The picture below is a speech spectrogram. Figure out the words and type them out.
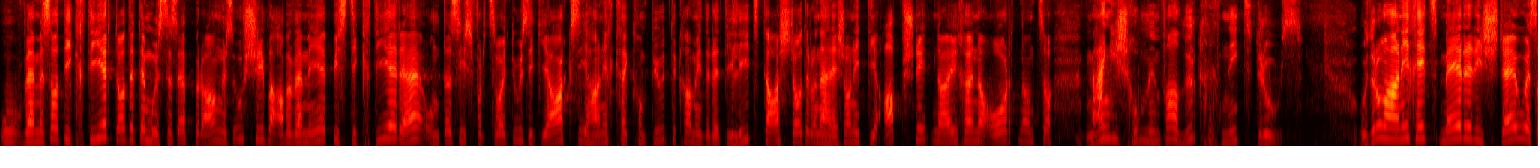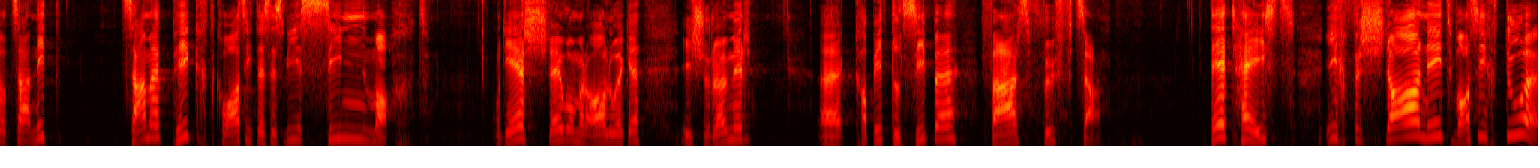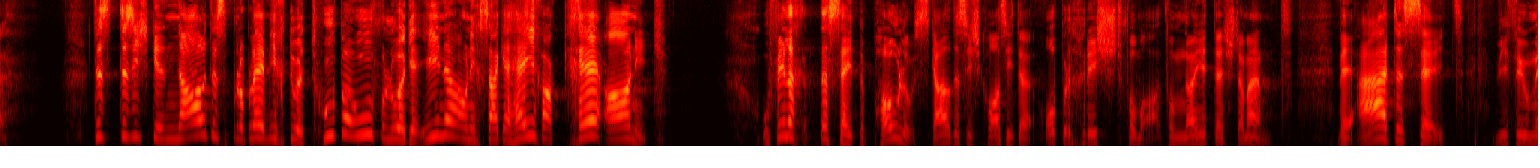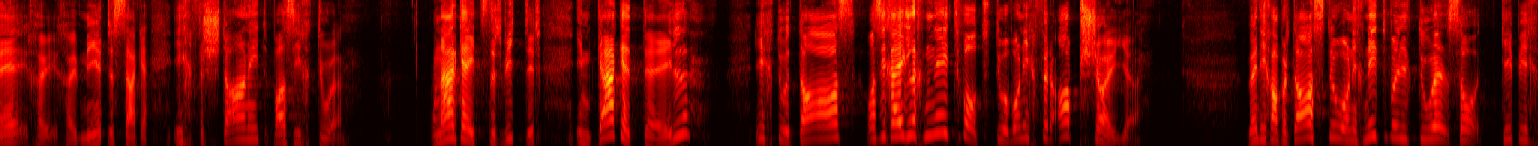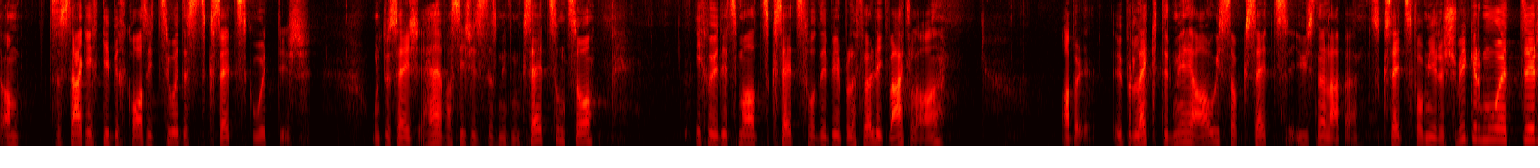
Und wenn man so diktiert, oder, dann muss das jemand anderes aufschreiben. Aber wenn man etwas diktieren, und das war vor 2000 Jahren, hatte ich keinen Computer mit einer Delete-Taste, oder, und dann hast du auch nicht die Abschnitte neu ordnen und so. Manchmal kommt man im Fall wirklich nicht draus. Und darum habe ich jetzt mehrere Stellen so nicht zusammengepickt, quasi, dass es wie Sinn macht. Und die erste Stelle, die wir anschauen, ist Römer äh, Kapitel 7, Vers 15. Dort heißt es, ich verstehe nicht, was ich tue. Das, das ist genau das Problem. Ich tue die Haube auf und schaue rein und ich sage, hey, ich habe keine Ahnung. Und vielleicht, das sagt der Paulus, gell? das ist quasi der Oberchrist vom, vom Neuen Testament. Wenn er das sagt, wie viel mehr können, können wir das sagen? Ich verstehe nicht, was ich tue. Und dann geht es weiter. Im Gegenteil, ich tue das, was ich eigentlich nicht will tun, was ich verabscheue. Wenn ich aber das tue, was ich nicht will tun, so gebe ich, das sage ich, gebe ich quasi zu, dass das Gesetz gut ist. Und du sagst, hä, was ist jetzt das mit dem Gesetz und so? Ich würde jetzt mal das Gesetz von der Bibel völlig weglassen Aber überlegt ihr, wir haben alle so Gesetze in unserem Leben. Das Gesetz von meiner Schwiegermutter,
